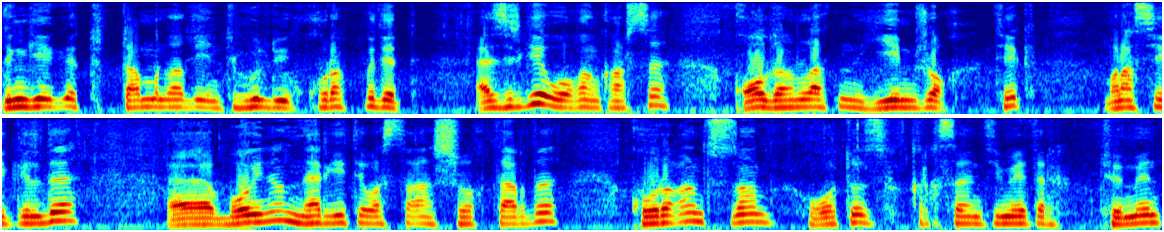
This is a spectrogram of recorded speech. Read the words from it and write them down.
діңгегі түп тамырына дейін түгелдей қурап кетеді. Әзірге оған қарсы қолданылатын ем жоқ. Тек мына секілді бойынан нәр кете бастаған шыбықтарды қураған тұсынан 30-40 сантиметр төмен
